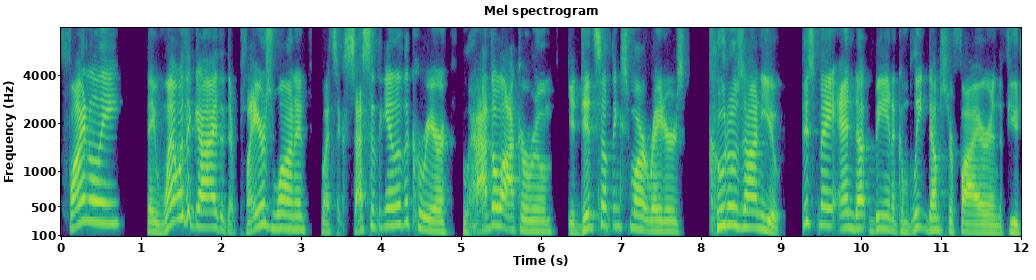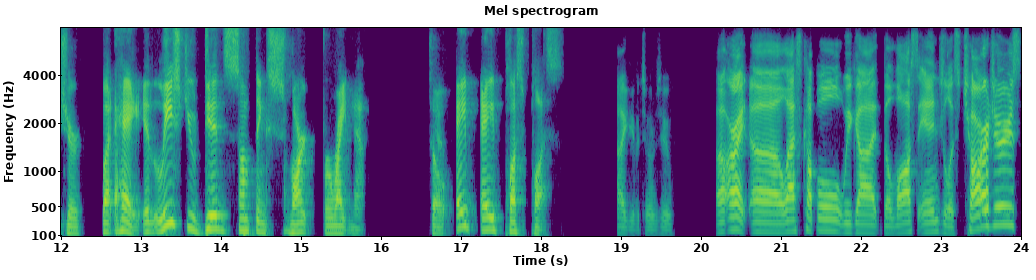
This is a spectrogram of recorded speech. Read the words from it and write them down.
Finally, they went with a guy that their players wanted, who had success at the end of the career, who had the locker room. You did something smart, Raiders. Kudos on you. This may end up being a complete dumpster fire in the future, but hey, at least you did something smart for right now. So A A plus plus. I give it to him too. Uh, all right. Uh, last couple. We got the Los Angeles Chargers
